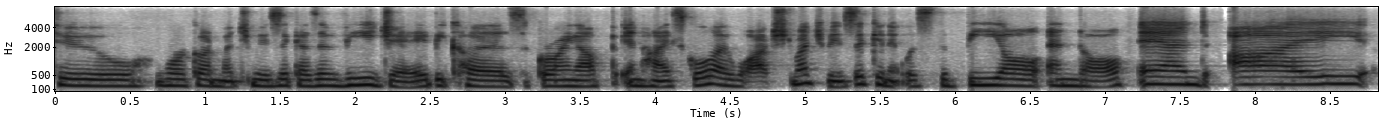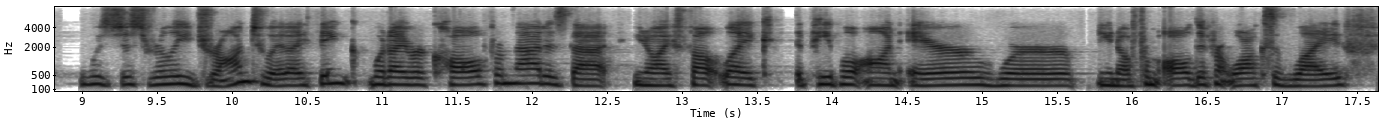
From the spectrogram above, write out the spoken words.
to work on Much Music as a VJ because growing up in high school, I watched Much Music and it was the be all end all. And I was just really drawn to it. I think what I recall from that is that, you know, I felt like the people on air were, you know, from all different walks of life.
